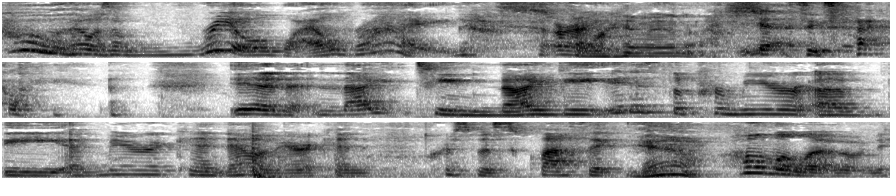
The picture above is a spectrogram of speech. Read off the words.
Whew, that was a real wild ride. All For right. him and us. Yes, exactly. In 1990, it is the premiere of the American, now American, Christmas classic, Yeah. Home Alone.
